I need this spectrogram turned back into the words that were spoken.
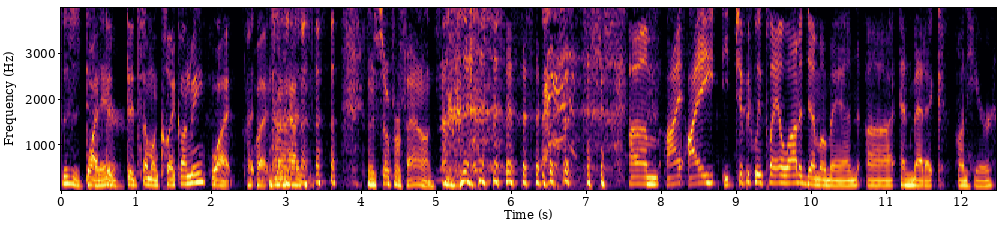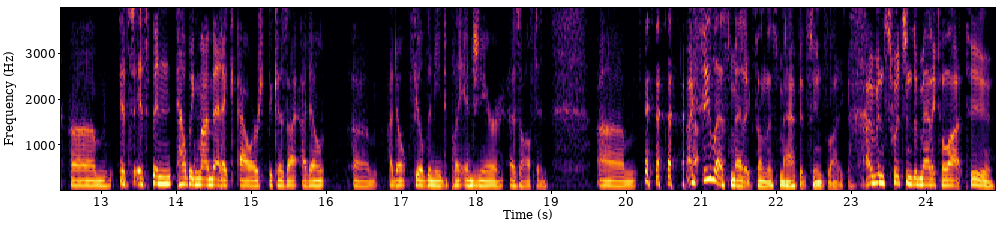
This is dead What air. did, did someone click on me? What? What? What happened? it was so profound. Um, I, I typically play a lot of Demo Man uh, and Medic on here. Um, it's it's been helping my Medic hours because I, I don't um, I don't feel the need to play Engineer as often. Um, I see less medics on this map. It seems like I've been switching to medic a lot too.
